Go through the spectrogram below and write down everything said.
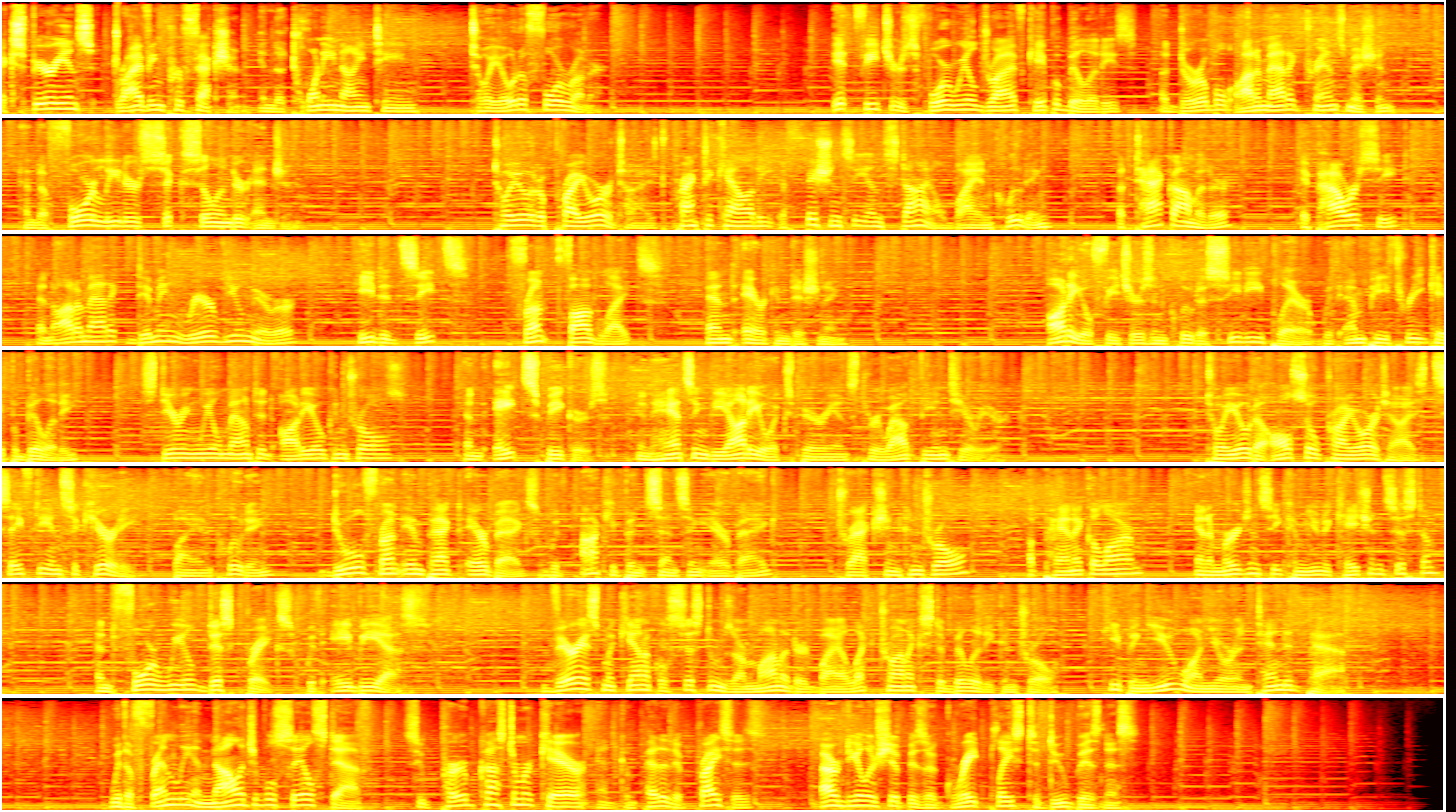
Experience driving perfection in the 2019 Toyota 4Runner. It features four-wheel drive capabilities, a durable automatic transmission, and a 4-liter six-cylinder engine. Toyota prioritized practicality, efficiency, and style by including a tachometer, a power seat, an automatic dimming rear view mirror, heated seats, front fog lights, and air conditioning. Audio features include a CD player with MP3 capability, steering wheel mounted audio controls, and eight speakers, enhancing the audio experience throughout the interior. Toyota also prioritized safety and security by including dual front impact airbags with occupant sensing airbag, traction control, a panic alarm, an emergency communication system, and four-wheel disc brakes with ABS. Various mechanical systems are monitored by electronic stability control, keeping you on your intended path. With a friendly and knowledgeable sales staff, superb customer care, and competitive prices, our dealership is a great place to do business.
